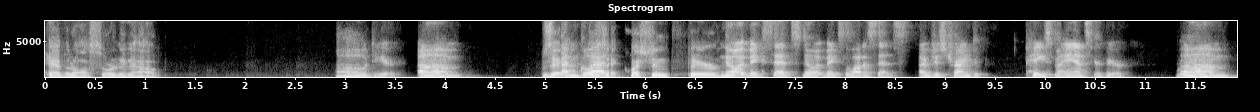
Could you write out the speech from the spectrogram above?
have it all sorted out? Oh dear. Um, Was that, I'm glad- that question fair? no, it makes sense. No, it makes a lot of sense. I'm just trying to pace my answer here. Mm. Um,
